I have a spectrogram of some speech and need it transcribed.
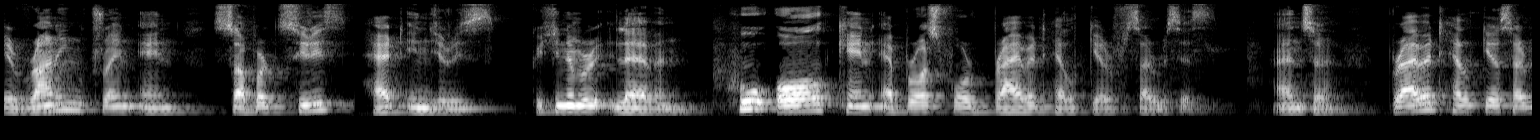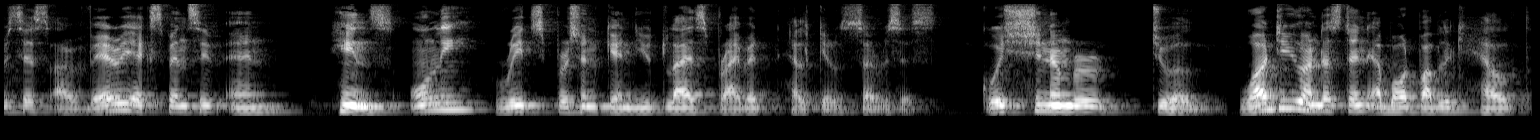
a running train and suffered serious head injuries. Question number 11. Who all can approach for private healthcare services? Answer. Private healthcare services are very expensive and hence only rich person can utilize private healthcare services. Question number 12. What do you understand about public health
